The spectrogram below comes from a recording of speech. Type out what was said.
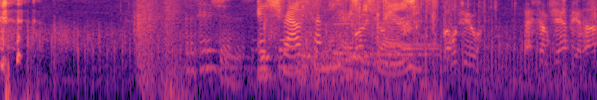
Attention. is Shroud coming or is he playing? Level two. That's some champion, huh?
